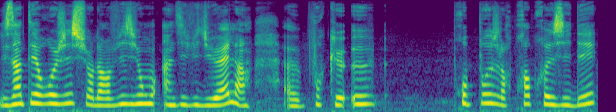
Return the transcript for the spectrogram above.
les interroger sur leur vision individuelle euh, pour que eux proposent leurs propres idées,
